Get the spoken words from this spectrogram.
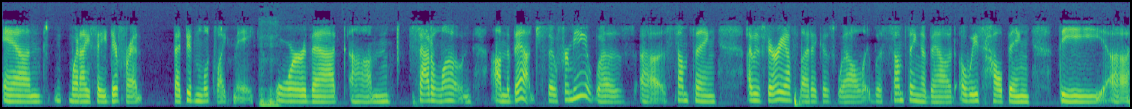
And when I say different, that didn't look like me mm-hmm. or that um, sat alone on the bench. So for me, it was uh, something. I was very athletic as well. It was something about always helping the uh,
